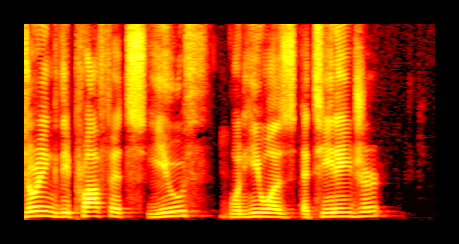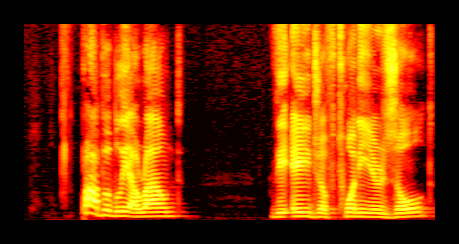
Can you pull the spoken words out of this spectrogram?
during the Prophet's youth when he was a teenager, probably around the age of 20 years old.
